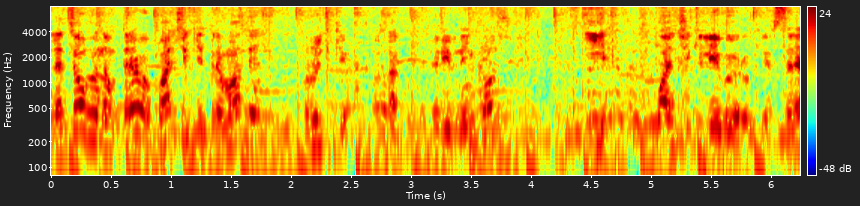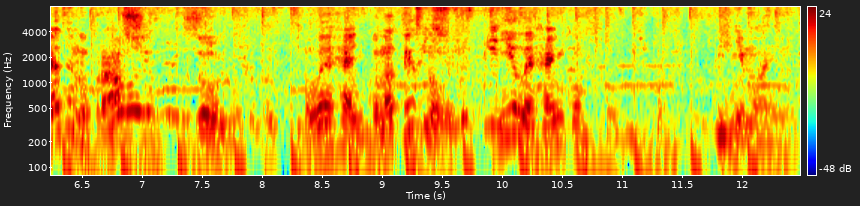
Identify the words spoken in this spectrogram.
Для цього нам треба пальчики тримати ручки отак рівненько. І пальчики лівої руки всередину, правої ззовні. Легенько натиснули і легенько піднімаємо.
